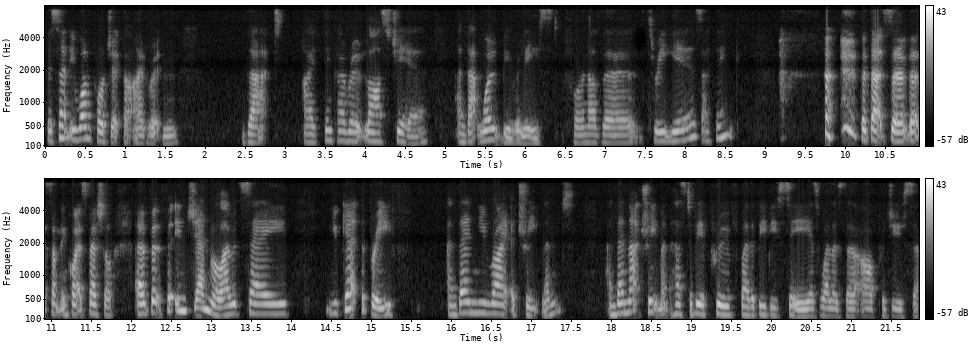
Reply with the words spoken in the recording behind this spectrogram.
There's certainly one project that I've written that I think I wrote last year, and that won't be released for another three years, I think. but that's uh, that's something quite special. Uh, but for, in general, I would say you get the brief, and then you write a treatment, and then that treatment has to be approved by the BBC as well as the, our producer.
